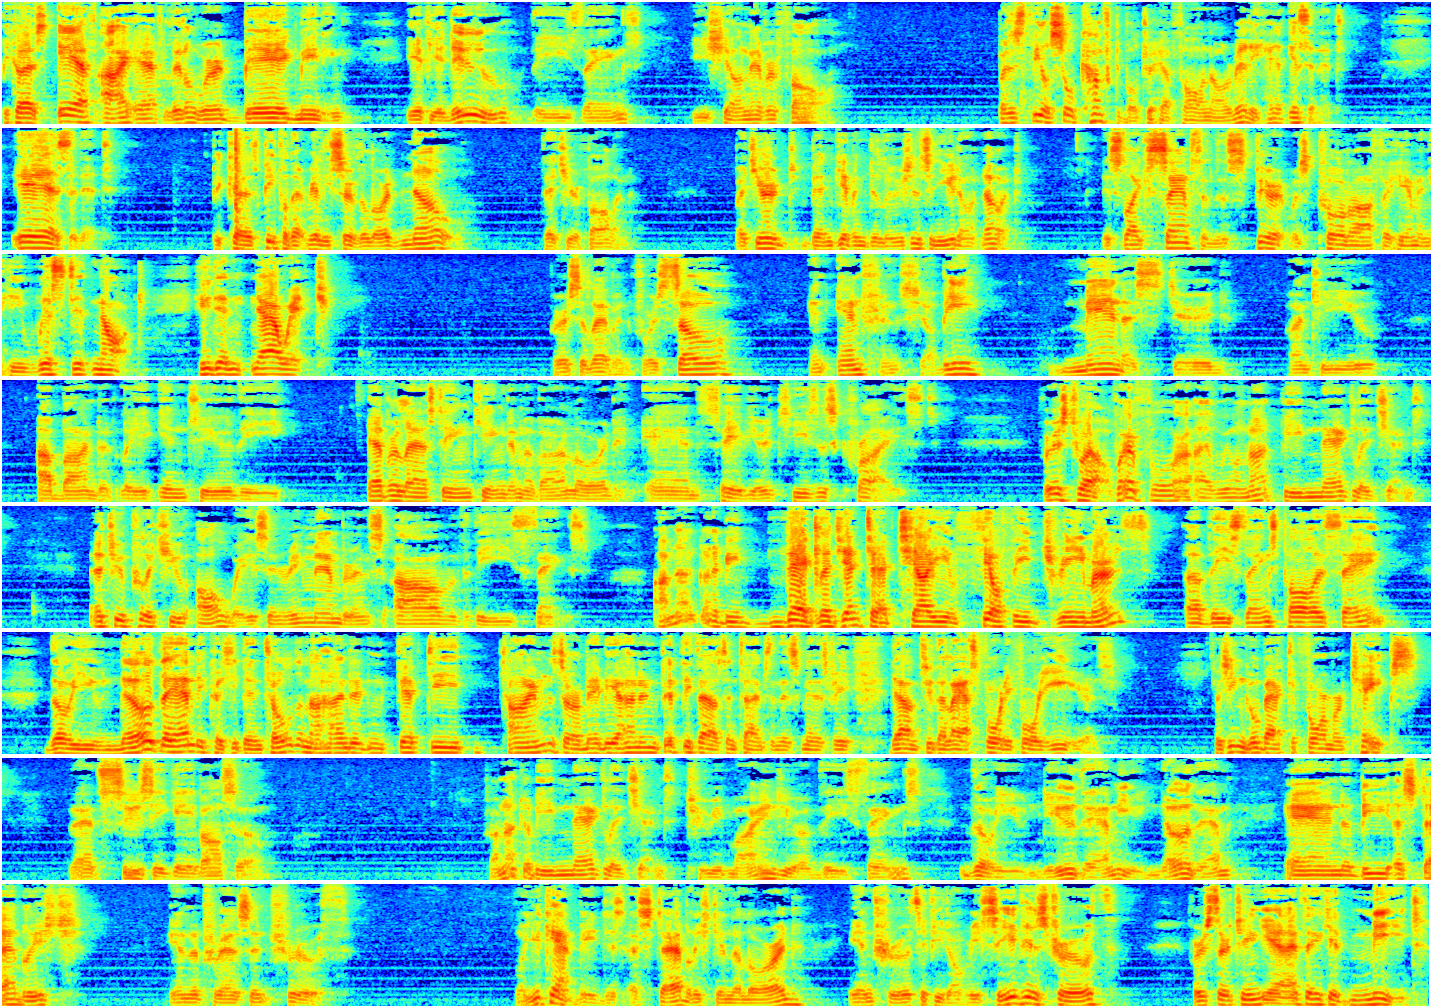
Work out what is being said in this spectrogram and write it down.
Because if, if, little word, big meaning, if you do these things, you shall never fall. But it feels so comfortable to have fallen already, isn't it? Isn't it? Because people that really serve the Lord know that you're fallen. But you've been given delusions and you don't know it. It's like Samson, the spirit was pulled off of him and he wist it not. He didn't know it. Verse 11, for so an entrance shall be ministered unto you abundantly into the everlasting kingdom of our Lord and Savior Jesus Christ. Verse 12, Wherefore I will not be negligent to put you always in remembrance of these things. I'm not going to be negligent to tell you filthy dreamers of these things, Paul is saying. Though you know them because you've been told them 150 times or maybe 150,000 times in this ministry down to the last 44 years. Because you can go back to former tapes that Susie gave also. So I'm not going to be negligent to remind you of these things, though you knew them, you know them, and be established in the present truth. Well, you can't be established in the Lord in truth if you don't receive His truth. Verse 13, yeah, I think it meet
